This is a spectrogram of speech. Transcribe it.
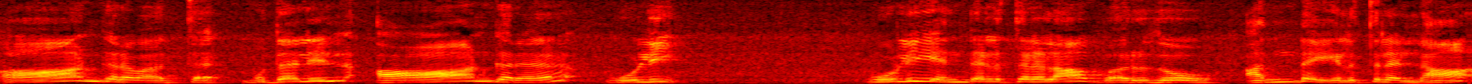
ஆண்கிற வார்த்தை. முதலில் ஆண்கிற ஒளி ஒளி எந்த எழுத்துலலாம் வருதோ அந்த எழுத்துலலாம்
